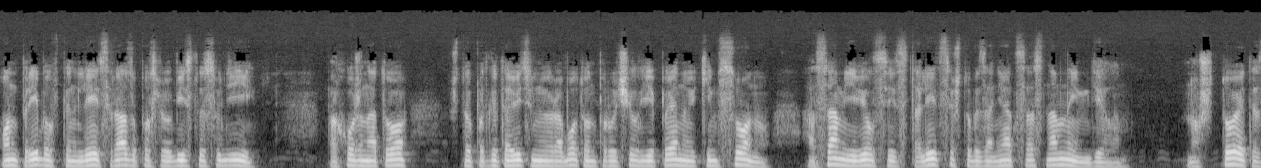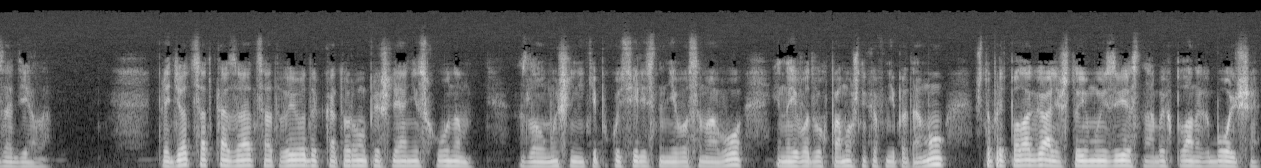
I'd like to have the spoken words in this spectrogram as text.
Он прибыл в Пенлей сразу после убийства судьи. Похоже на то, что подготовительную работу он поручил Епену и Кимсону, а сам явился из столицы, чтобы заняться основным делом. Но что это за дело? Придется отказаться от вывода, к которому пришли они с Хуном. Злоумышленники покусились на него самого и на его двух помощников не потому, что предполагали, что ему известно об их планах больше,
